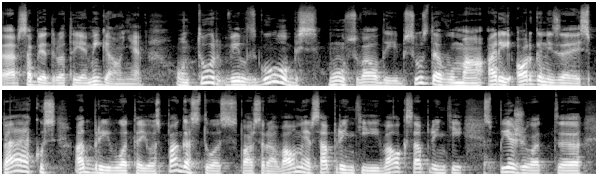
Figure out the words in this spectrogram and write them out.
ar sabiedrotajiem Igauniem. Un tur Vilis Gulbis mūsu valdības uzdevumā arī organizēja spēkus atbrīvotajos pagastos, pārsvarā Valmieras apriņķī, Valkas apriņķī, spiežot uh,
